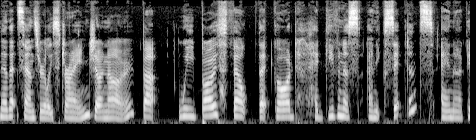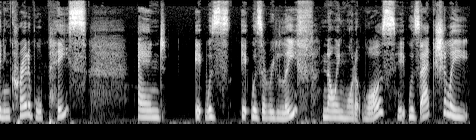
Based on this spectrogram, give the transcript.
Now, that sounds really strange, I know, but we both felt that God had given us an acceptance and a, an incredible peace. And it was it was a relief knowing what it was. It was actually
